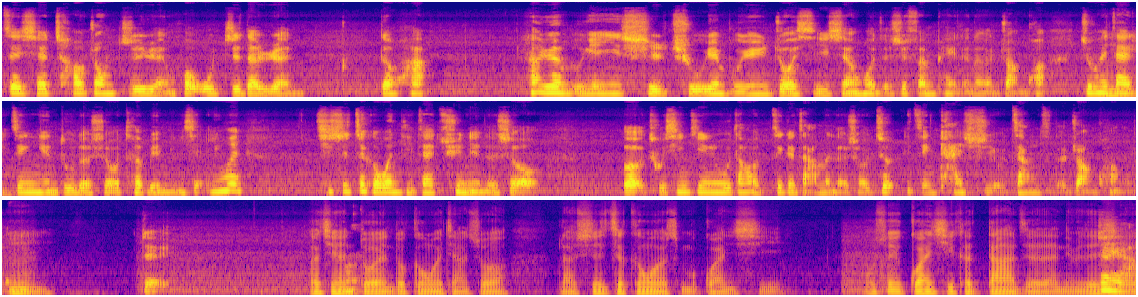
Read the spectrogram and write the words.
这些操纵资源或物资的人的话。他愿不愿意试出，愿不愿意做牺牲或者是分配的那个状况，就会在今年度的时候特别明显。嗯、因为其实这个问题在去年的时候，呃，土星进入到这个闸门的时候就已经开始有这样子的状况了。嗯，对。而且很多人都跟我讲说，嗯、老师，这跟我有什么关系？我说你关系可大着了。你们这些，啊、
